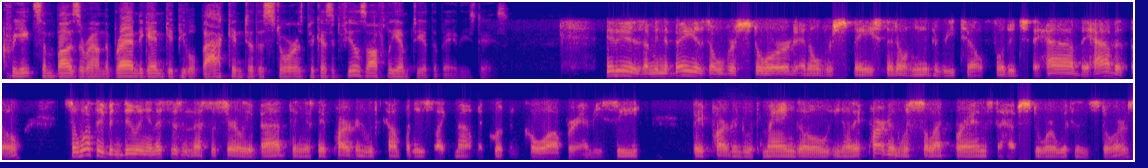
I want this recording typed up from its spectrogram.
create some buzz around the brand again, get people back into the stores because it feels awfully empty at the bay these days. It is. I mean, the bay is overstored and overspaced. They don't need the retail footage they have. They have it though. So what they've been doing, and this isn't necessarily a bad thing, is they've partnered with companies like Mountain Equipment Co-op or MEC they partnered with Mango. You know, they partnered with select brands to have store within stores.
